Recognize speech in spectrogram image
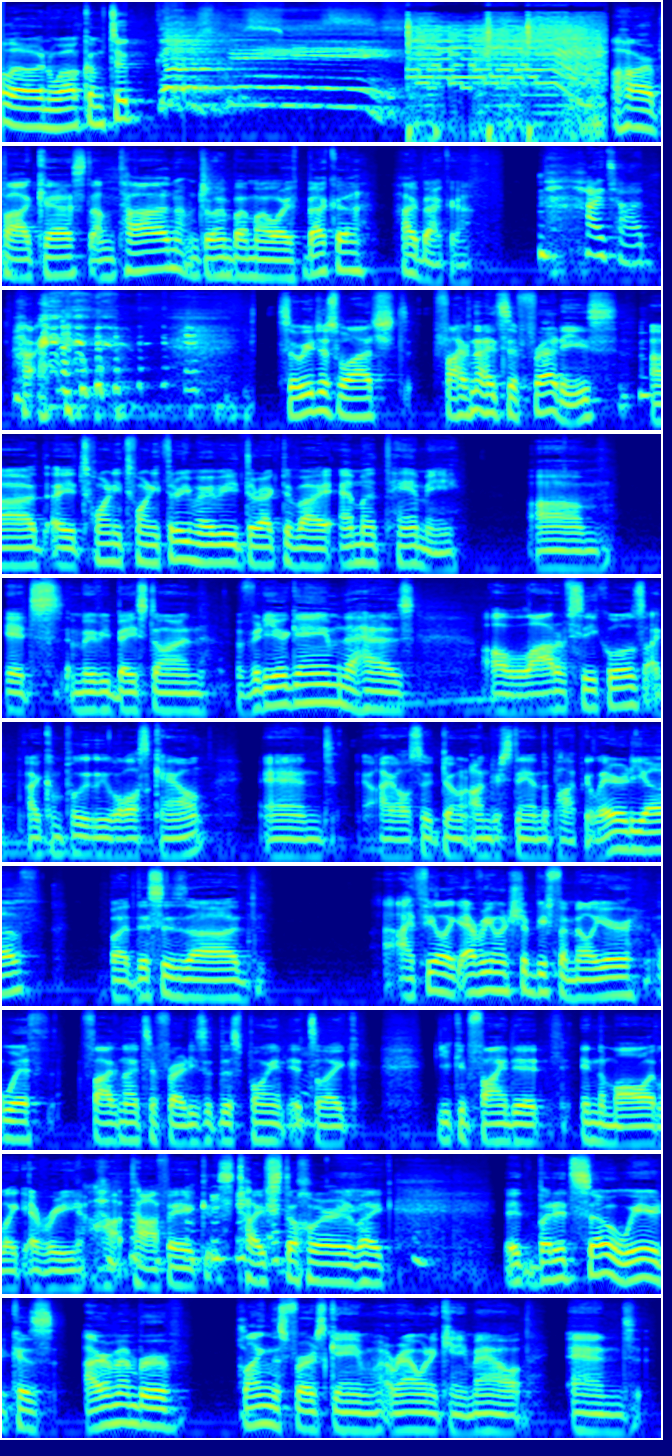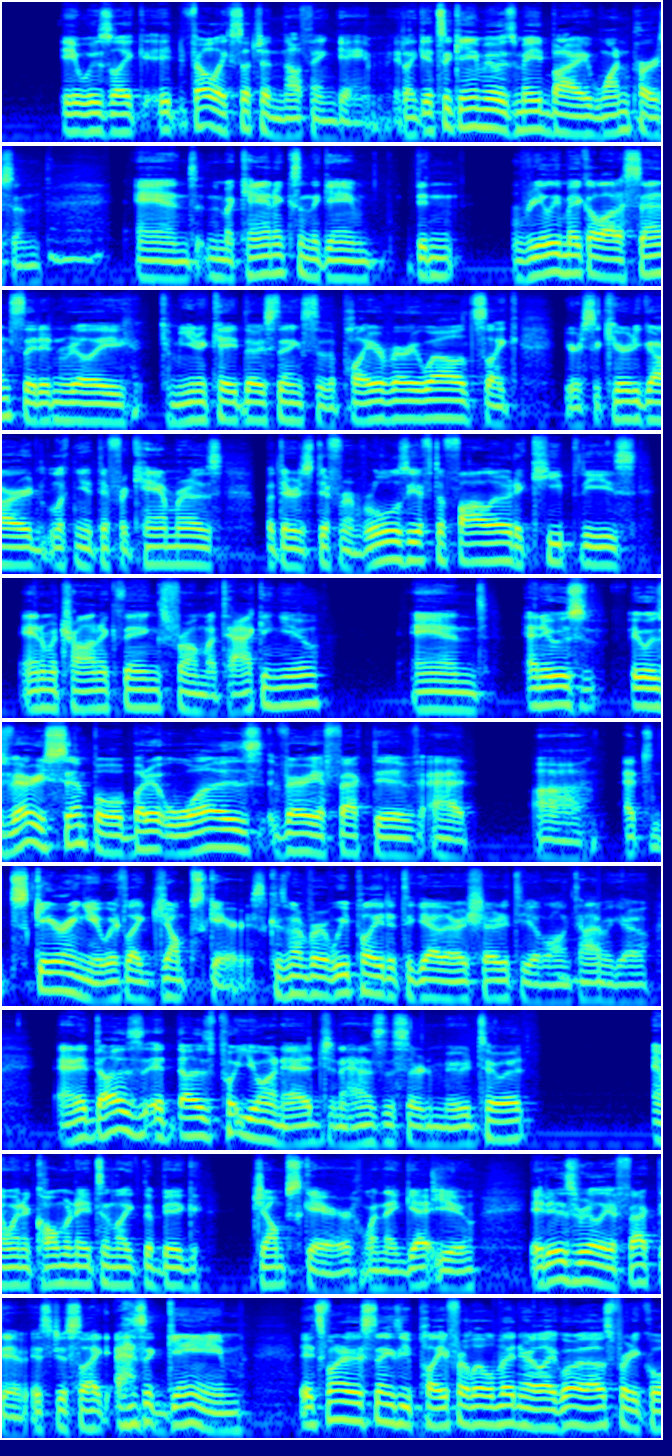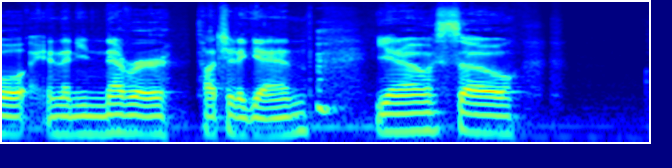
Hello and welcome to Ghost Beast, a horror podcast. I'm Todd. I'm joined by my wife Becca. Hi, Becca. Hi, Todd. Hi. so we just watched Five Nights at Freddy's, uh, a 2023 movie directed by Emma Tammi. Um, it's a movie based on a video game that has a lot of sequels. I, I completely lost count, and I also don't understand the popularity of. But this is, uh, I feel like everyone should be familiar with Five Nights at Freddy's at this point. It's like you can find it in the mall at like every Hot Topic type store. Like, it, but it's so weird because I remember playing this first game around when it came out, and it was like it felt like such a nothing game. It, like it's a game. It was made by one person, and the mechanics in the game didn't really make a lot of sense. They didn't really communicate those things to the player very well. It's like you're a security guard looking at different cameras, but there's different rules you have to follow to keep these animatronic things from attacking you. And and it was it was very simple, but it was very effective at uh at scaring you with like jump scares. Cuz remember we played it together. I showed it to you a long time ago. And it does it does put you on edge and it has this certain mood to it. And when it culminates in like the big jump scare when they get you it is really effective. It's just like as a game it's one of those things you play for a little bit and you're like whoa that was pretty cool and then you never touch it again you know? So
